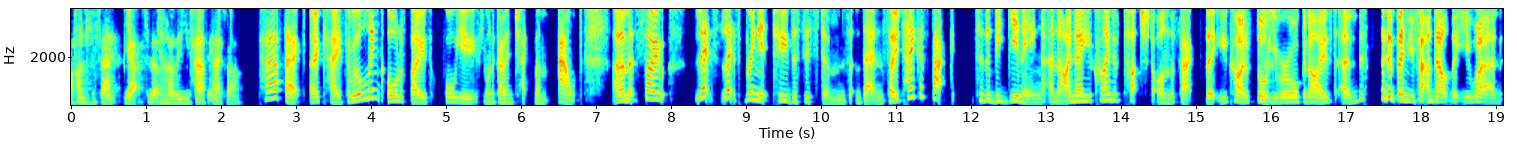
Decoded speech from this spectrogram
100%. Yeah. So, that's yeah. another useful Perfect. thing as well. Perfect. Okay. So we'll link all of those for you if you want to go and check them out. Um, so let's let's bring it to the systems then. So take us back to the beginning and i know you kind of touched on the fact that you kind of thought you were organized and then you found out that you weren't.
